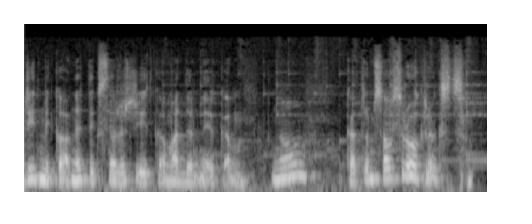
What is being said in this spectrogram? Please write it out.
Ritmikā netik sarežģīta kā Maderniekam. Nu, katram savs rokraksts.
